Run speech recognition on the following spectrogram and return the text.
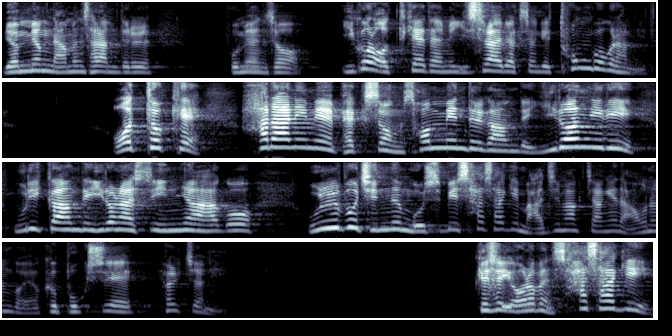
몇 명 남은 사람들을 보면서 이걸 어떻게 해야 되면 이스라엘 백성들이 통곡을 합니다. 어떻게 하나님의 백성, 선민들 가운데 이런 일이 우리 가운데 일어날 수 있냐 하고 울부짖는 모습이 사사기 마지막 장에 나오는 거예요. 그 복수의 혈전이. 그래서 여러분 사사기에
